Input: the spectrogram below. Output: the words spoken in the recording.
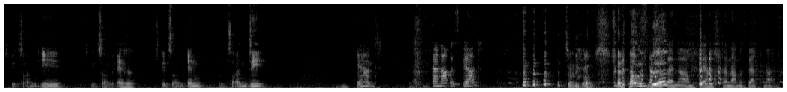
es geht zu einem E, es geht zu einem R, es geht zu einem N und zu einem D. Bernd. Dein Name ist Bernd? Entschuldigung. Dein Name ist Bernd? deinen Namen. Bernd. Dein Name ist Bernd? Nein.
